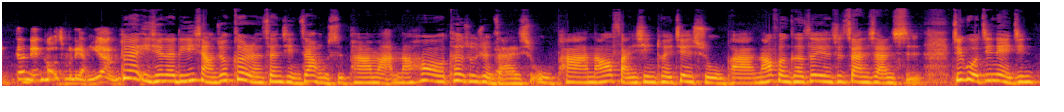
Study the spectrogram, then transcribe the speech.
跟联考有什么两样？对啊，以前的理想就个人申请占五十趴嘛，然后特殊选才是五趴，然后繁星推荐十五趴，然后分科这件事占三十，结果今年已经。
